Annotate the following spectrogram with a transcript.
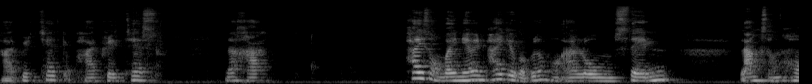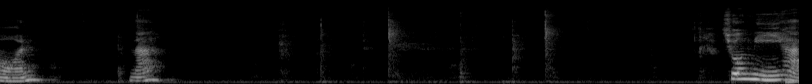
High Priestess กับ High Priestess นะคะไพ่สองใบนี้เป็นไพ่เกี่ยวกับเรื่องของอารมณ์เซนส์ลางสังหรณ์นะ ช่วงนี้ค่ะ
